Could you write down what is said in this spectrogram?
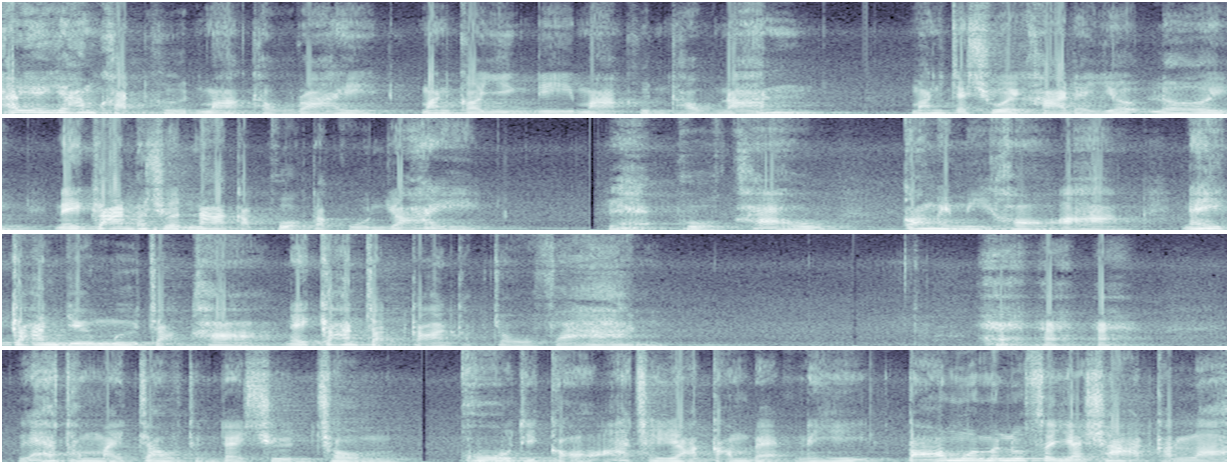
พยายามขัดขืนมากเท่าไร มันก็ยิ่งดีมากขึ้นเท่านั้น มันจะช่วยข้าได้เยอะเลย ในการเผชิญหน้ากับพวกตระกูลใหญ่ และพวกเขา ก็ไม่มีข้ออ้าง ในการยืมมือจากข้าในการจัดการกับโจฟานแล้วทำไมเจ้าถึงได้ชื่นชม ผู้ที่ก่ออาชญากรรมแบบนี้ ต่อมวลมนุษยชาติกันล่ะ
